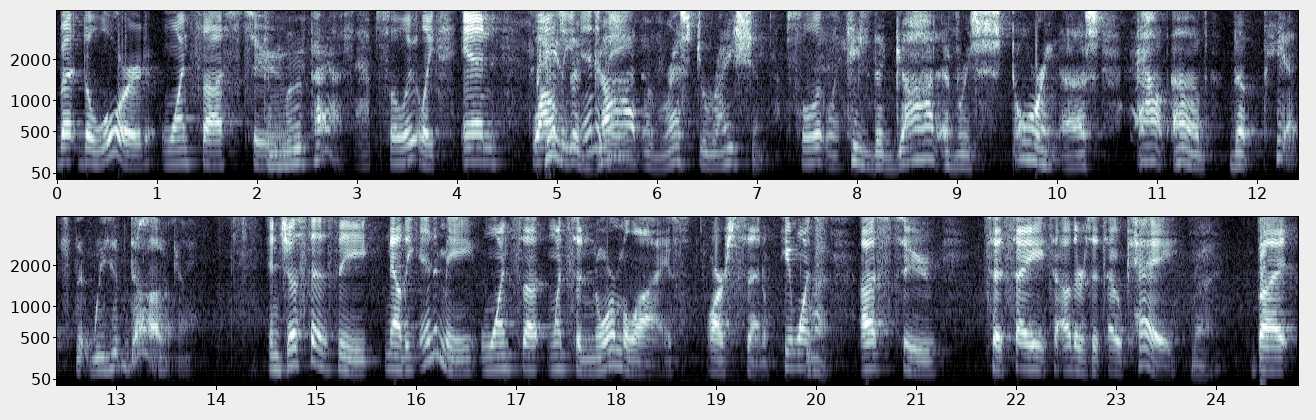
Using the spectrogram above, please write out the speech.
But the Lord wants us to, to move past. absolutely. And while He's the, the, enemy God of restoration. Absolutely. He's the God of restoring us out of the pits that we have dug. Okay. And just as the now the enemy wants uh, wants to normalize our sin. He wants Right. us to to say to others it's okay. Right. But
